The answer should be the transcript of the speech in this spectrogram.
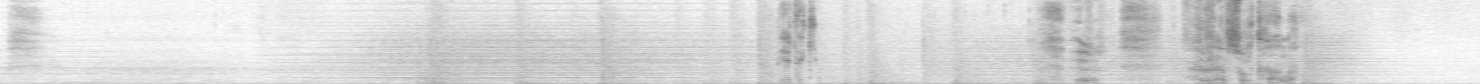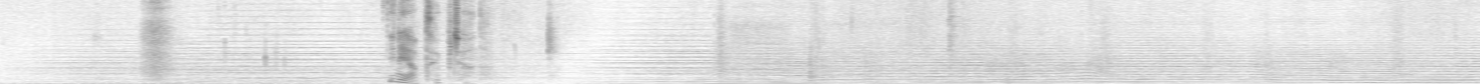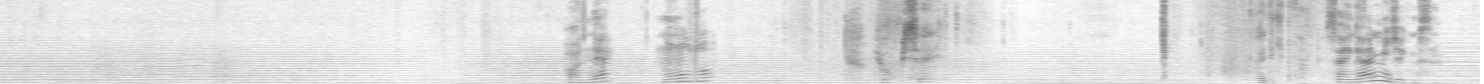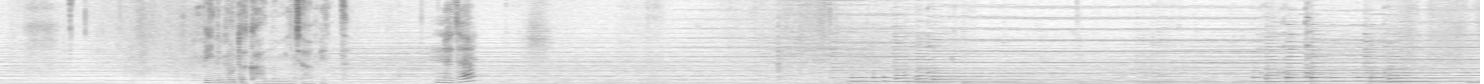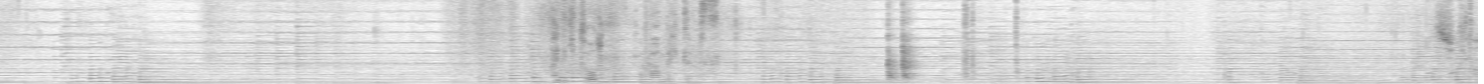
Bir de kim? Hür, Hürrem Sultanı. Yine yaptı yapacağını. Anne, ne oldu? Yok bir şey. Hadi git sen. Sen gelmeyecek misin? Benim burada kalmam icap etti. Neden? Hadi git oğlum. Babam beklemesin. Sultanım.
